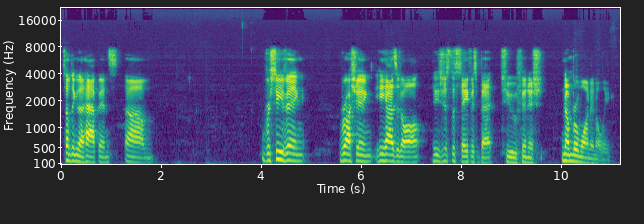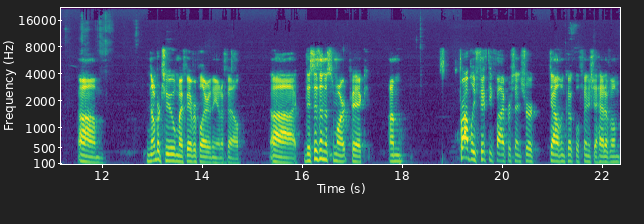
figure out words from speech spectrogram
something that happens. Um, receiving, rushing, he has it all. He's just the safest bet to finish number one in a league. Um, number two, my favorite player in the NFL. Uh, this isn't a smart pick. I'm probably 55% sure Dalvin Cook will finish ahead of him.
